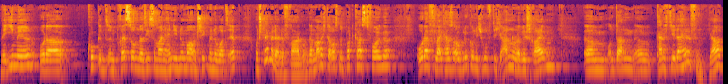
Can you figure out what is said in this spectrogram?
eine E-Mail oder guck ins Impressum, da siehst du meine Handynummer und schick mir eine WhatsApp und stell mir deine Frage. Und dann mache ich daraus eine Podcast-Folge. Oder vielleicht hast du auch Glück und ich rufe dich an oder wir schreiben. Ähm, und dann äh, kann ich dir da helfen. Ja,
